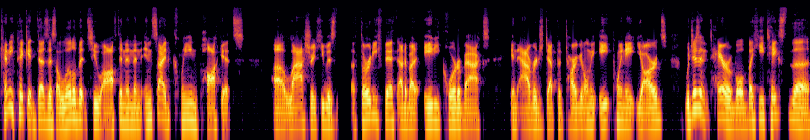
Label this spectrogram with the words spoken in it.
Kenny Pickett does this a little bit too often. And then inside clean pockets, uh, last year, he was 35th out of about 80 quarterbacks in average depth of target, only 8.8 yards, which isn't terrible, but he takes the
